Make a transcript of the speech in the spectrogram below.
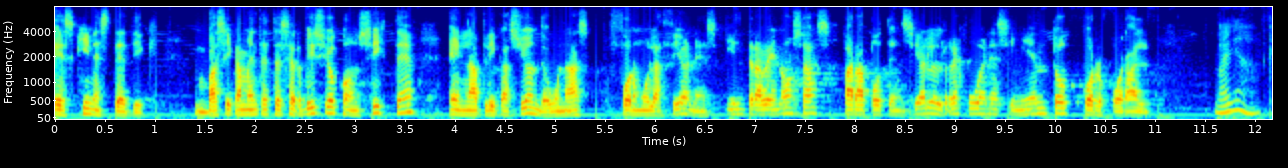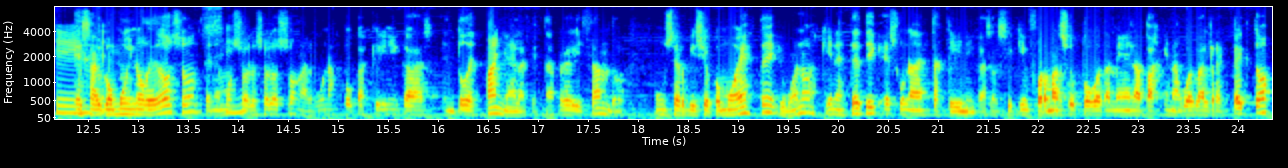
Skin Aesthetic. Básicamente este servicio consiste en la aplicación de unas formulaciones intravenosas para potenciar el rejuvenecimiento corporal. Vaya, que Es algo muy novedoso, tenemos Sí. solo, solo son algunas pocas clínicas en toda España las que están realizando un servicio como este y bueno, Skin Aesthetic es una de estas clínicas, así que informarse un poco también en la página web al respecto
